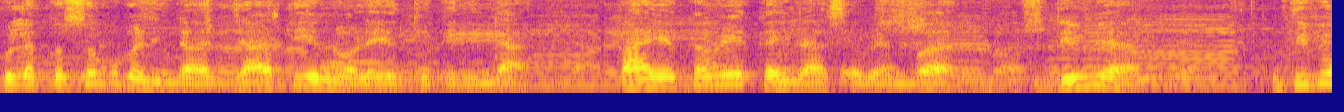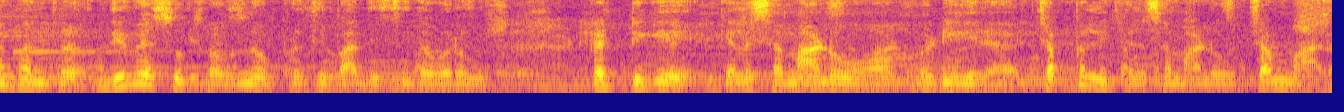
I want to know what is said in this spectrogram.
ಕುಲಕಸುಬುಗಳಿಂದ ಜಾತಿಯನ್ನು ಅಳೆಯುತ್ತಿದ್ದರಿಂದ ಕಾಯಕವೇ ಕೈಲಾಸವೆಂಬ ದಿವ್ಯ ದಿವ್ಯ ಮಂತ್ರ, ದಿವ್ಯ ಸೂತ್ರವನ್ನು ಪ್ರತಿಪಾದಿಸಿದವರು. ಕಟ್ಟಿಗೆ ಕೆಲಸ ಮಾಡುವ, ಬಡಿಗಿರ, ಚಪ್ಪಲಿ ಕೆಲಸ ಮಾಡುವ, ಚಮ್ಮಾರ,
